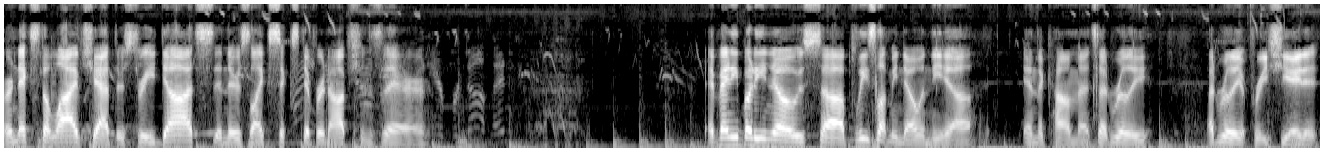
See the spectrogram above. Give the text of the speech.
Or next to live chat, there's three dots and there's like six different options there. If anybody knows, uh, please let me know in the uh, in the comments. I'd really, I'd really appreciate it.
